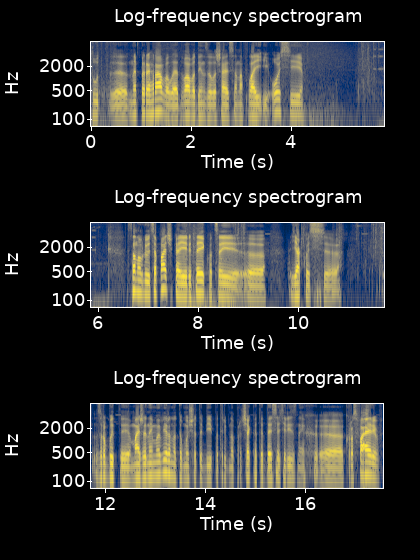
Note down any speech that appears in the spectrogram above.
тут е, не переграв, але 2 в 1 залишається на флай і осі. Встановлюється пачка, і рітейк оцей е, якось. Е, Зробити майже неймовірно, тому що тобі потрібно прочекати 10 різних е, кросфайрів.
